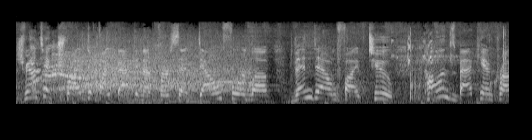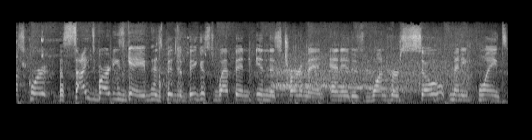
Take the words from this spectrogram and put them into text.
Swiatek tried to fight back in that first set, down 4 love, then down 5-2. Collins' backhand cross-court, besides Barty's game, has been the biggest weapon in this tournament, and it has won her so many points.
